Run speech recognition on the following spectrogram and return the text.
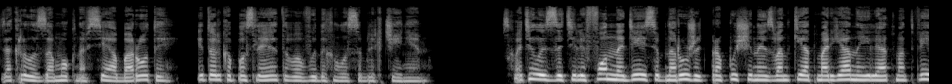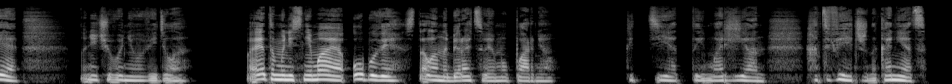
закрыла замок на все обороты и только после этого выдохнула с облегчением. Схватилась за телефон, надеясь обнаружить пропущенные звонки от Марьяны или от Матвея, но ничего не увидела. Поэтому, не снимая обуви, стала набирать своему парню. «Где ты, Марьян? Ответь же, наконец!»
